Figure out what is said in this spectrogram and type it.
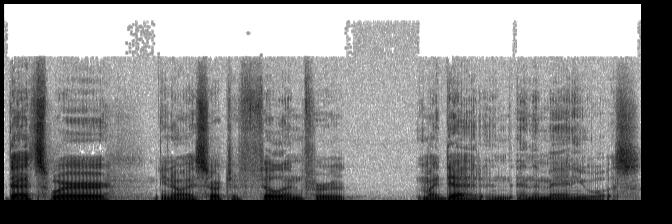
that's where you know I start to fill in for my dad and, and the man he was.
